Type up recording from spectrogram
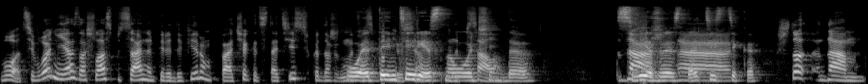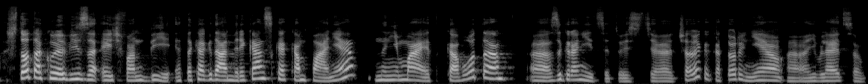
Вот, сегодня я зашла специально перед эфиром почекать статистику. Даже О, это интересно очень, да. Свежая да, статистика. Э, что, да, что такое виза H1B? Это когда американская компания нанимает кого-то э, за границей, то есть э, человека, который не э, является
